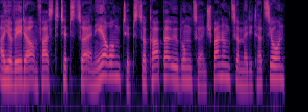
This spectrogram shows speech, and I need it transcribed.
Ayurveda umfasst Tipps zur Ernährung, Tipps zur Körperübung, zur Entspannung, zur Meditation,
